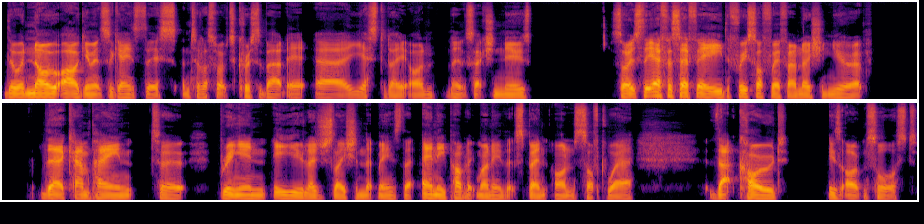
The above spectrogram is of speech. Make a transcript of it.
there were no arguments against this until I spoke to Chris about it uh, yesterday on Linux Action News. So it's the FSFE, the Free Software Foundation Europe, their campaign to bring in EU legislation that means that any public money that's spent on software, that code is open sourced.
